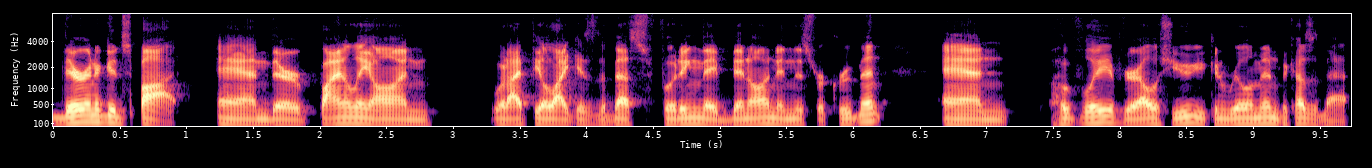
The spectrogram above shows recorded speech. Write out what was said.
They're in a good spot, and they're finally on what I feel like is the best footing they've been on in this recruitment. And hopefully, if you're LSU, you can reel them in because of that.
